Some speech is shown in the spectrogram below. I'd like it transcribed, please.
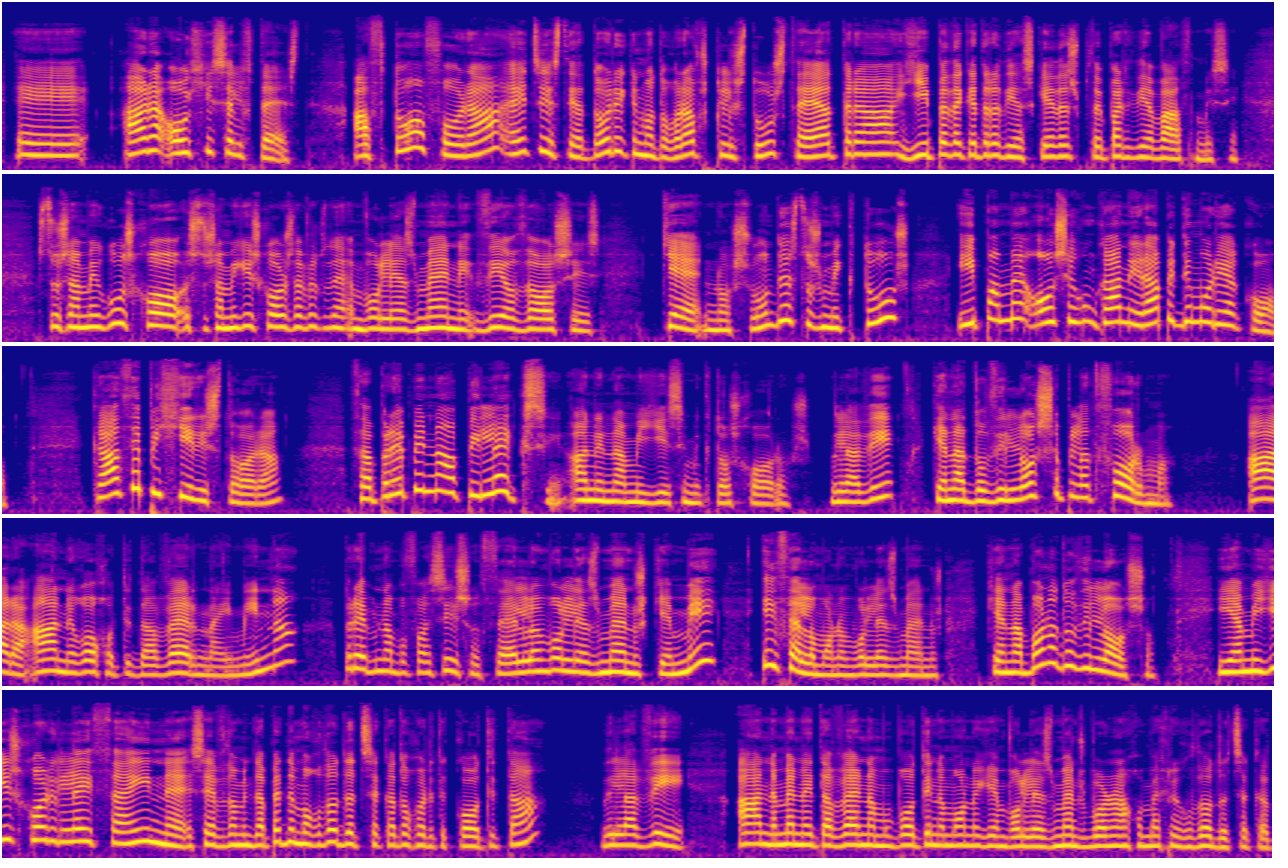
Ε, άρα όχι self-test. Αυτό αφορά έτσι εστιατόρια, κινηματογράφους κλειστούς, θέατρα, γήπεδα, κέντρα διασκέδασης που θα υπάρχει διαβάθμιση. Στους, αμυγούς, στους αμυγείς χώρους θα βρίσκονται εμβολιασμένοι δύο δόσεις και νοσούνται. Στους μικτούς είπαμε όσοι έχουν κάνει rapid μοριακό. Κάθε επιχείρηση τώρα θα πρέπει να επιλέξει αν είναι αμυγής ή μεικτός χώρος. Δηλαδή και να το δηλώσει σε πλατφόρμα. Άρα αν εγώ έχω την ταβέρνα ή μήνα, πρέπει να αποφασίσω θέλω εμβολιασμένους και μη ή θέλω μόνο εμβολιασμένους. Και να μπω να το δηλώσω. Η αμυγής χώρη λέει θα είναι σε 75 με 80% χωρητικότητα, δηλαδή αν εμένα η ταβέρνα μου πω ότι είναι μόνο για εμβολιασμένους, μπορώ να έχω μέχρι 80%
